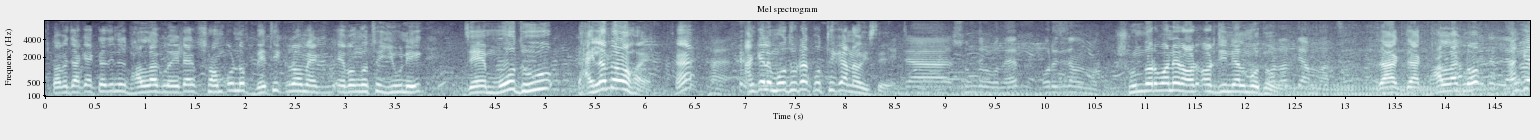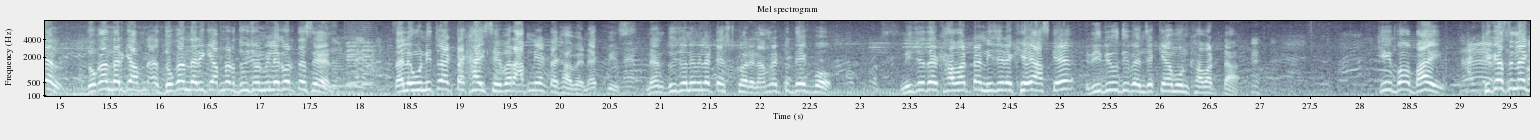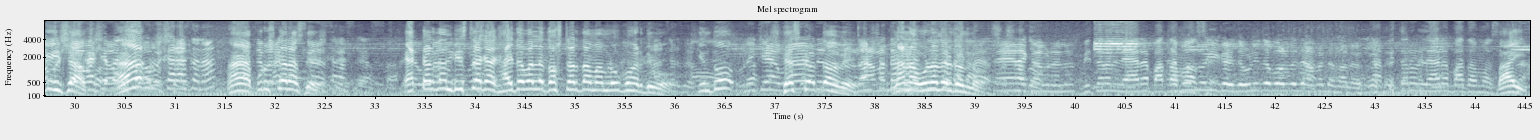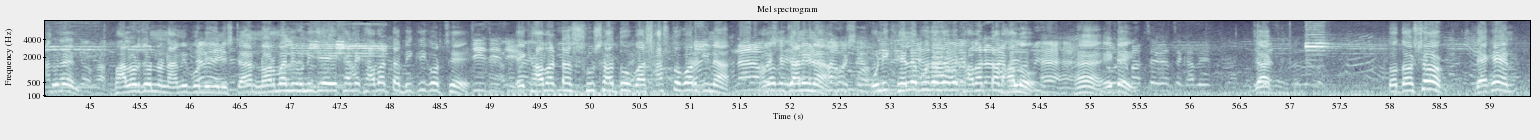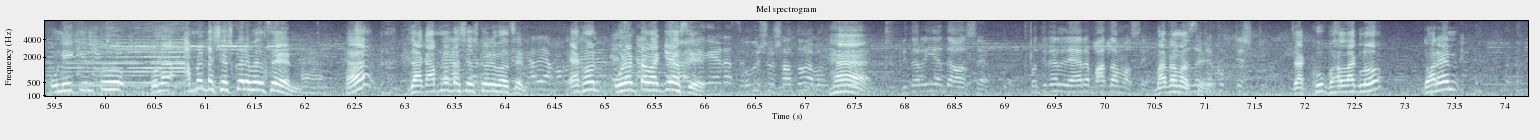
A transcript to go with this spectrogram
তবে যাকে একটা জিনিস ভালো লাগল এটা সম্পূর্ণ ব্যতিক্রম এবং হচ্ছে ইউনিক যে মধু ঢাইলা দেওয়া হয় হ্যাঁ? হ্যাঁ। আঙ্কেল মধুটা কোথেকে আনা হয়েছে এটা সুন্দরবনের অরিজিনাল মধু। সুন্দরবনের অরিজিনাল মধু। যাক যাক ভালো লাগল। আঙ্কেল দোকানদার কি আপনার দোকানদারি আপনার দুইজন মিলে করতেছেন? তাহলে উনি তো একটা খাইছে এবার আপনি একটা খাবেন এক পিস নেন দুজনে মিলে টেস্ট করেন আমরা একটু দেখব। নিজেদের খাবারটা নিজেরা খেয়ে আজকে রিভিউ দিবেন যে কেমন খাবারটা। কি ভাই ঠিক আছে নাকি হিসাব? হ্যাঁ? পুরস্কার আছে হ্যাঁ পুরস্কার আছে। একটার দাম বিশ টাকা খাইতে পারলে দশটার দাম আমরা উপহার দিব। কিন্তু শেষ করতে হবে। না না ওনাদের জন্য। ভিতরে লেয়ারে বাদাম আছে। উনি তো বলবে যে আমারটা ভালো। না ভিতরে লেয়ারে বাদাম আছে। ভাই শুনেন ভালোর জন্য না আমি বলি জিনিসটা। নর্মালি উনি যে এখানে খাবারটা বিক্রি করছে জি, জি, জি। এই খাবারটা সুস্বাদু বা স্বাস্থ্যকর কিনা আমরা তো জানি না। উনি খেলে বোঝা যাবে খাবারটা ভালো। হ্যাঁ, হ্যাঁ। হ্যাঁ এটাই। যাক। তো দর্শক দেখেন উনি কিন্তু ওনার আপনারটা শেষ করে ফেলছেন। হ্যাঁ? যাক আপনারটা শেষ করে ফেলছেন। এখন ওনারটা বাকি আছে। খুবই সুস্বাদু এবং হ্যাঁ। ভিতরে ইয়ে দেওয়া আছে। প্রতিটা লেয়ারে বাদাম আছে। বাদাম আছে। খুব টেস্টি যাক খুব ভালো লাগল। ধরেন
